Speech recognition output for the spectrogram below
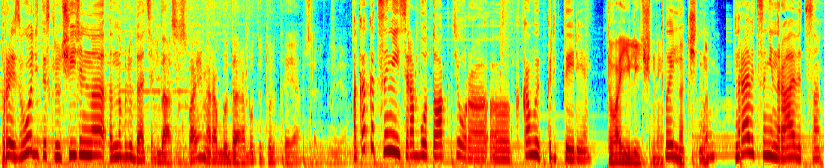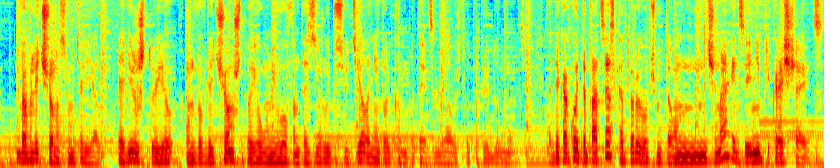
производит исключительно наблюдатель. Да, со своими работами, да, работаю только я, абсолютно верно. А как оценить работу актера? Э, Каковы критерии Твои личные. твои Да, личные? Нравится, не нравится? Вовлеченность в материал. Я вижу, что ее, он вовлечен, что и у него фантазирует все тело, не только он пытается головой что-то придумывать. Это какой-то процесс, который, в общем-то, он начинается и не прекращается.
